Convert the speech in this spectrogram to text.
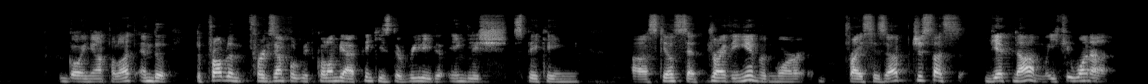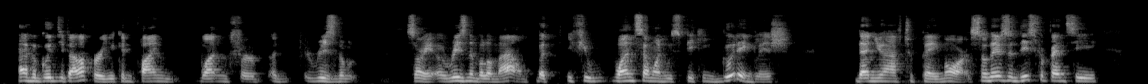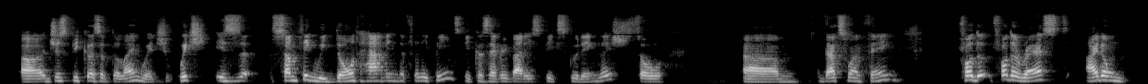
going up a lot. And the, the problem, for example, with Colombia, I think is the really the English speaking uh, skill set driving even more prices up. Just as Vietnam, if you want to have a good developer, you can find one for a reasonable sorry, a reasonable amount. But if you want someone who's speaking good English, then you have to pay more. So there's a discrepancy uh, just because of the language, which is something we don't have in the Philippines because everybody speaks good English. So um, that's one thing. For the for the rest, I don't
